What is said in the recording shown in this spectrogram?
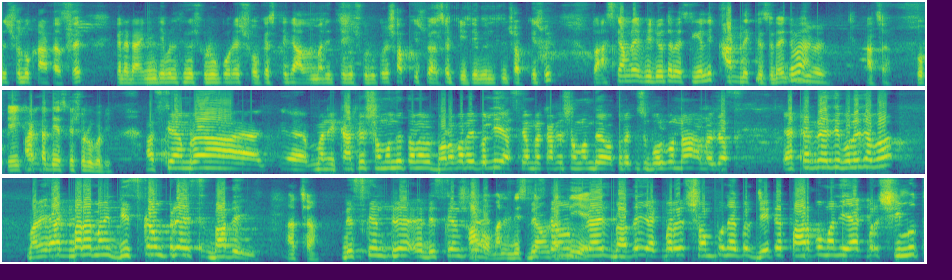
যে শুধু খাট আছে এখানে ডাইনিং টেবিল থেকে শুরু করে শোকেস থেকে আলমারি থেকে শুরু করে সবকিছু আছে টি টেবিল থেকে সবকিছুই। তো আজকে আমরা এই ভিডিওতে বেসিক্যালি খাট দেখতেছি তাই তো? আচ্ছা তো এই খাটটা দিয়ে আজকে শুরু করি। আজকে আমরা মানে কাঠের সম্বন্ধে তো আমরা বরাবরই বলি আজকে আমরা কাঠের সম্বন্ধে অতটা কিছু বলব না আমরা জাস্ট একটা প্রাইজে বলে যাব। মানে একবারে মানে ডিসকাউন্ট প্রাইস বাদেই। আচ্ছা। ডিসকাউন্ট ডিসকাউন্ট সহ, মানে দিয়ে। প্রাইস একবারে সম্পূর্ণ একবার যেটা পারব মানে একবার সীমিত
